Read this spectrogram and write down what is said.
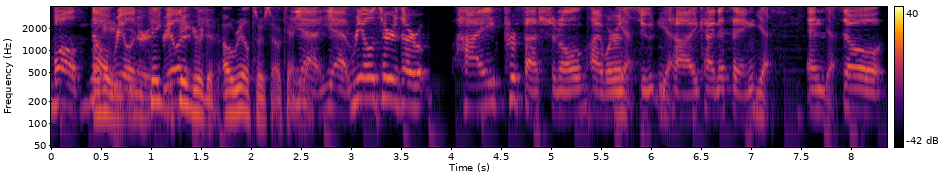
Well, no, okay, realtors. Fig- figurative. Oh, realtors. Okay. Yeah, yeah, yeah, Realtors are high professional. I wear a yes, suit and yes. tie kind of thing. Yes. And yes. so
